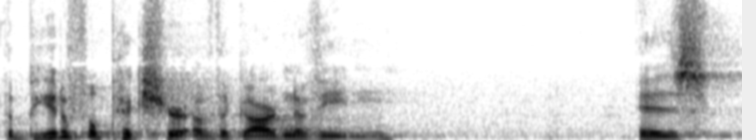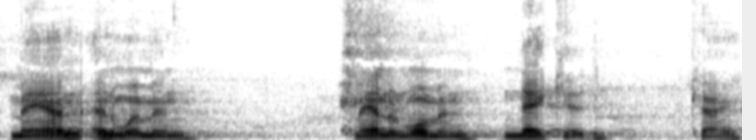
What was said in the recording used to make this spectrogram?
The beautiful picture of the Garden of Eden is man and women, man and woman, naked. Okay?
